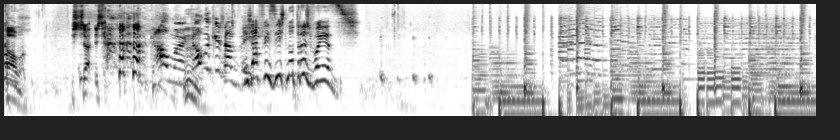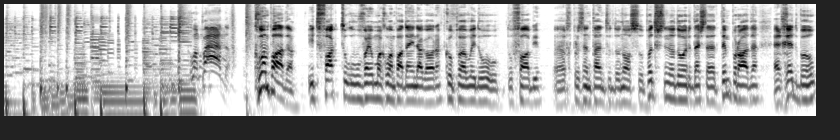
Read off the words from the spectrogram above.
Calma. Isto já, isto- Calma, calma que eu já bebi. Eu já fiz isto noutras vezes. Relampada! Relampada! E de facto levei uma relampada ainda agora, culpa ali do, do Fábio, eh, representante do nosso patrocinador desta temporada, a Red Bull.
